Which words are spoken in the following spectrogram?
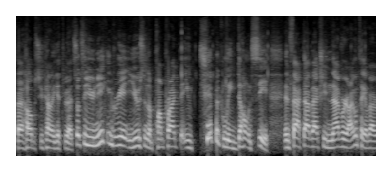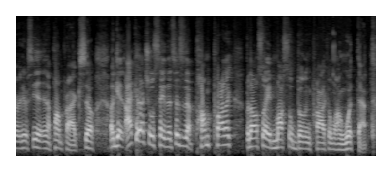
That helps you kind of get through that. So it's a unique ingredient used in a pump product that you typically don't see. In fact, I've actually never, I don't think I've ever seen it in a pump product. So again, I could actually say this, this is a pump product, but also a muscle building product along with that.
